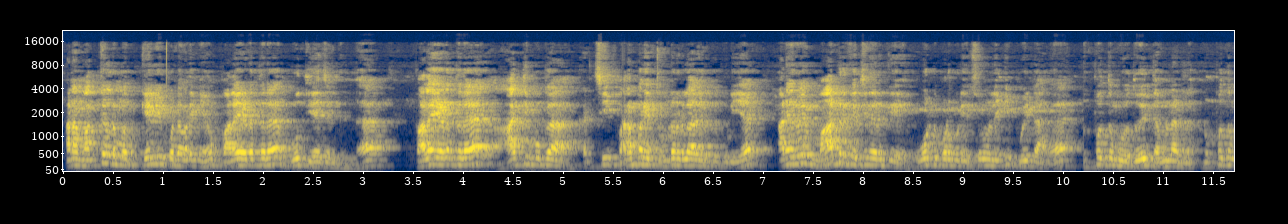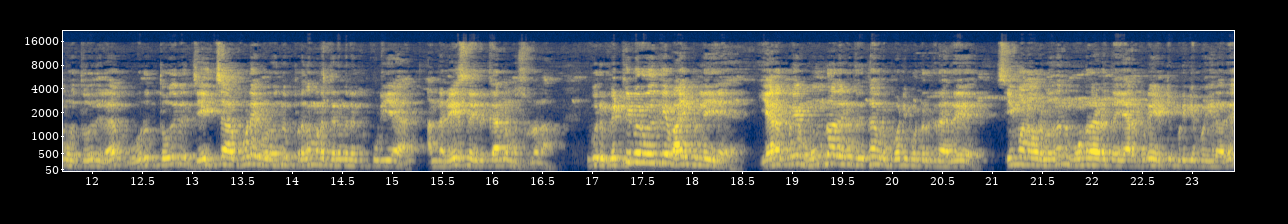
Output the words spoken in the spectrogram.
ஆனா மக்கள் நம்ம கேள்விப்பட்ட வரைக்கும் பல இடத்துல பூத் ஏஜென்ட் இல்லை. பல இடத்துல அதிமுக கட்சி பரம்பரை தொண்டர்களாக இருக்கக்கூடிய அனைவருமே மாற்று கட்சியினருக்கு ஓட்டு போடக்கூடிய சூழ்நிலைக்கு போயிட்டாங்க. முப்பத்தொன்பது தொகுதி தமிழ்நாட்டில். முப்பத்தொன்பது தொகுதியில ஒரு தொகுதியில் ஜெயிச்சா கூட இவர் வந்து பிரதமரை தேர்ந்தெடுக்கக்கூடிய அந்த ரேஸ்ல இருக்காருன்னு நம்ம சொல்லலாம். இவர் வெற்றி பெறுவதற்கே வாய்ப்பு இல்லையே ஏறக்குறைய மூன்றாவது இடத்துக்கு தான் இவர் போட்டி போட்டிருக்கிறாரு. சீமான் அவர்கள் வந்து மூன்றாவது இடத்தை ஏறக்குறைய எட்டி பிடிக்க போகிறாரு.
